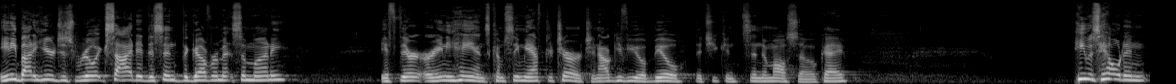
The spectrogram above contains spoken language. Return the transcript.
Anybody here just real excited to send the government some money? If there are any hands, come see me after church and I'll give you a bill that you can send them also, okay? He was held in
